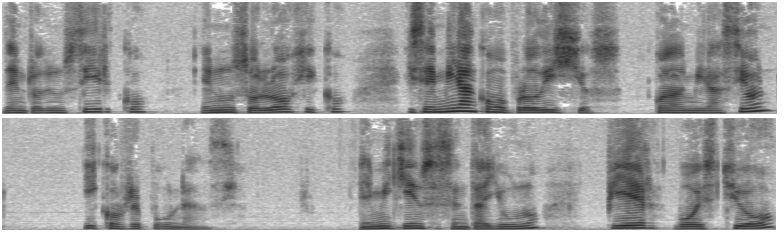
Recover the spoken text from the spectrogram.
dentro de un circo, en un zoológico, y se miran como prodigios, con admiración y con repugnancia. En 1561, Pierre Boestiot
